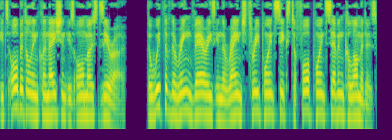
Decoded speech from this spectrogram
Its orbital inclination is almost zero. The width of the ring varies in the range 3.6 to 4.7 km,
